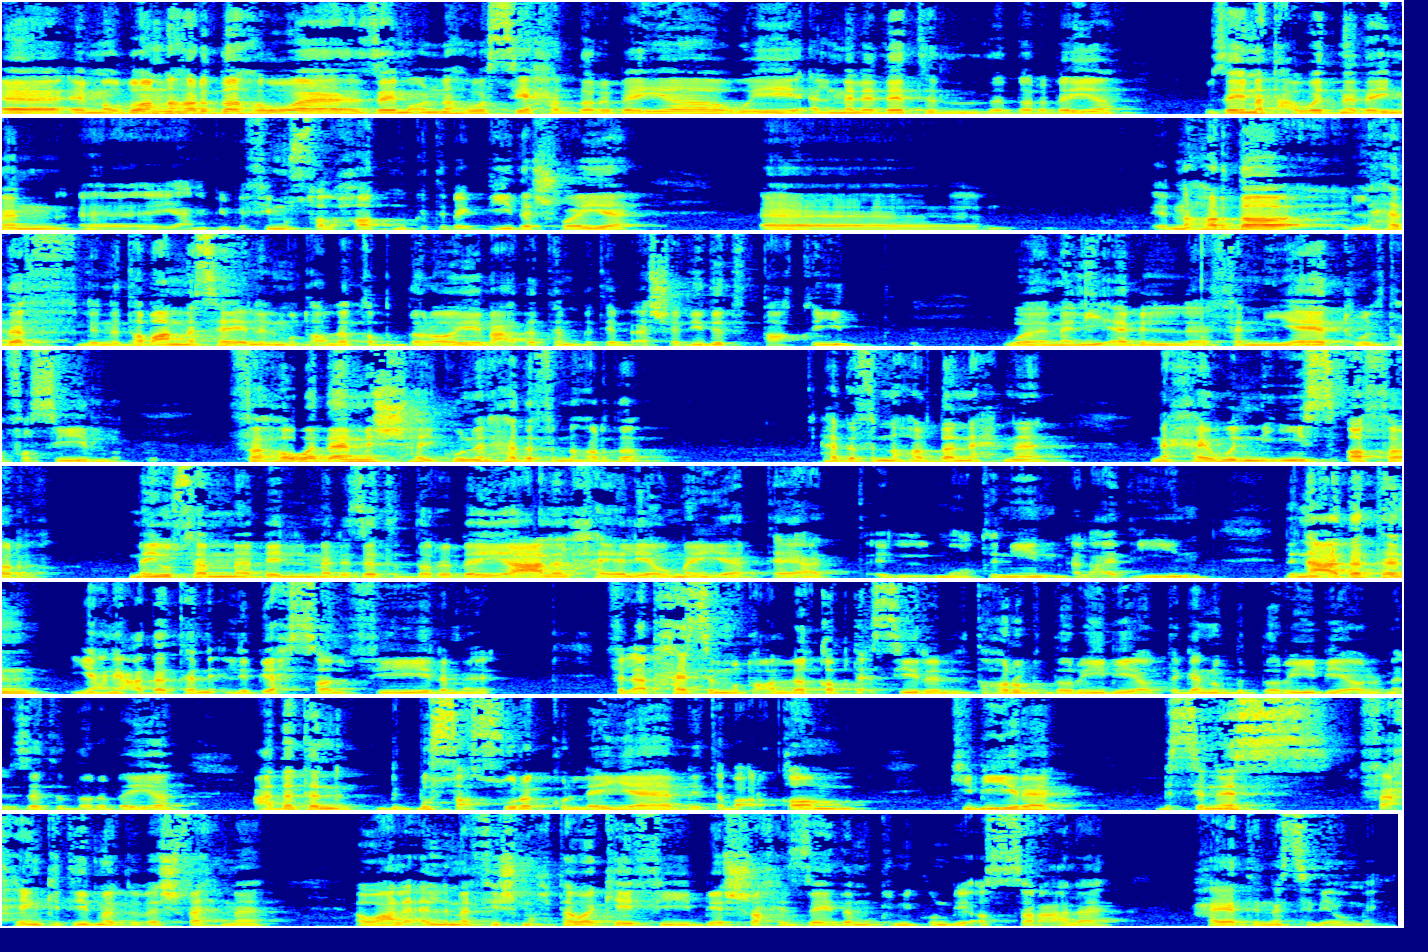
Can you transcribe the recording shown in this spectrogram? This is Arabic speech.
الموضوع النهارده هو زي ما قلنا هو السياحة الضريبية والملاذات الضريبية وزي ما اتعودنا دايما آه، يعني بيبقى في مصطلحات ممكن تبقى جديدة شوية. آه، النهارده الهدف لأن طبعا مسائل المتعلقة بالضرائب عادة بتبقى شديدة التعقيد ومليئة بالفنيات والتفاصيل. فهو ده مش هيكون الهدف النهارده. هدف النهارده إن إحنا نحاول نقيس أثر ما يسمى بالملاذات الضريبية على الحياة اليومية بتاعه المواطنين العاديين لأن عاده يعني عاده اللي بيحصل في لما في الأبحاث المتعلقة بتأثير التهرب الضريبي أو التجنب الضريبي أو الملاذات الضريبية عاده بتبص على الصورة الكلية بتبقى أرقام كبيرة بس الناس في أحيان كتير ما بتبقاش فاهمة أو على الأقل ما فيش محتوى كافي بيشرح إزاي ده ممكن يكون بيأثر على حياة الناس اليومية.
